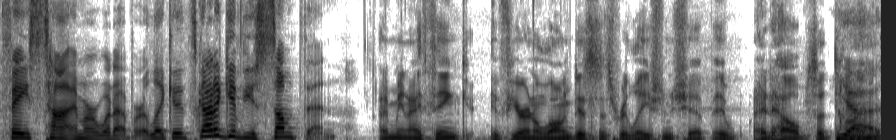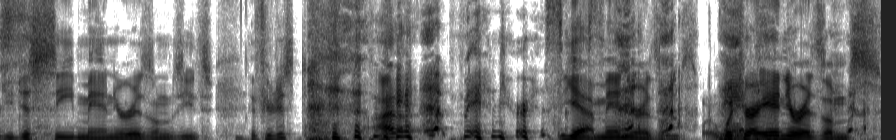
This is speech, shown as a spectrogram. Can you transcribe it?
FaceTime or whatever? Like it's got to give you something. I mean, I think if you're in a long distance relationship, it, it helps a ton. Yes. You just see mannerisms. You, if you're just, I, don't- Mannerisms. yeah, mannerisms, which are aneurysms.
